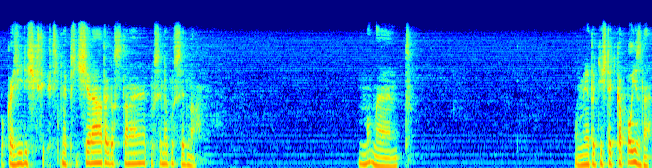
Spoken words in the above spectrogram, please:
Pokaždý, když chcípne příšera, tak dostane plus jedna plus jedna. Moment. On mě totiž teďka pojzne.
